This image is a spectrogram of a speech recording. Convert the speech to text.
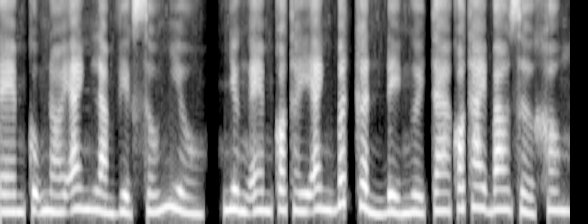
Em cũng nói anh làm việc xấu nhiều, nhưng em có thấy anh bất cẩn để người ta có thai bao giờ không?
